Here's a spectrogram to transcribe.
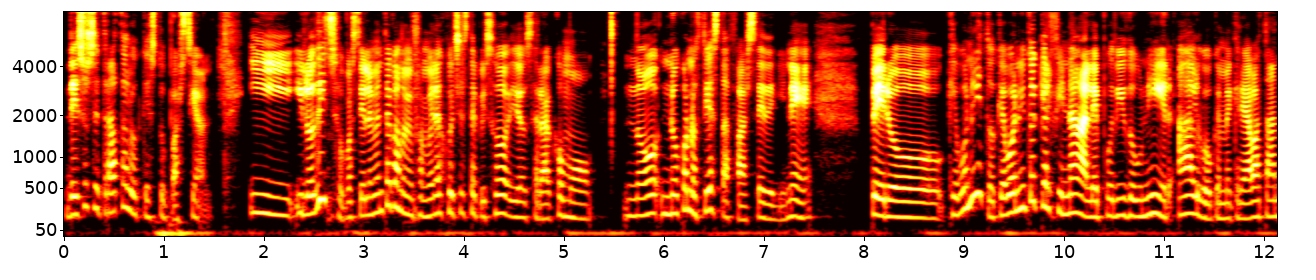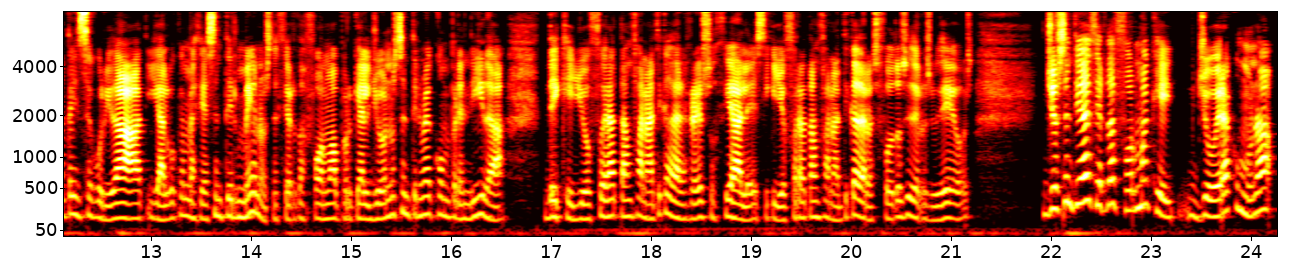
De eso se trata lo que es tu pasión. Y, lo dicho, posiblemente cuando mi familia escuche este episodio será como, no, no conocía esta fase de Giné, pero qué bonito, qué bonito que al final he podido unir algo que me creaba tanta inseguridad y algo que me hacía sentir menos de cierta forma, porque al yo no sentirme comprendida de que yo fuera tan fanática de las redes sociales y que yo fuera tan fanática de las fotos y de los videos, yo sentía de cierta forma que yo era como una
